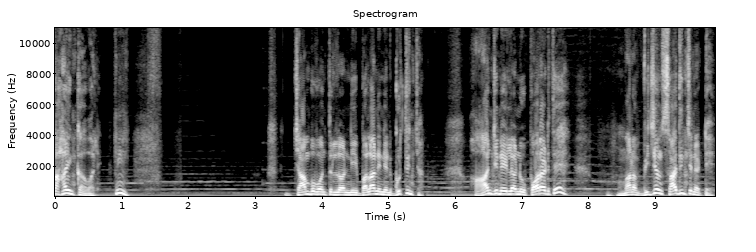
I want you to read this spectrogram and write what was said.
సహాయం కావాలి. జాంబవంతుల్లో నీ బలాన్ని నేను గుర్తించాను. ఆంజనేయులా నువ్వు పోరాడితే మనం విజయం సాధించినట్టే.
